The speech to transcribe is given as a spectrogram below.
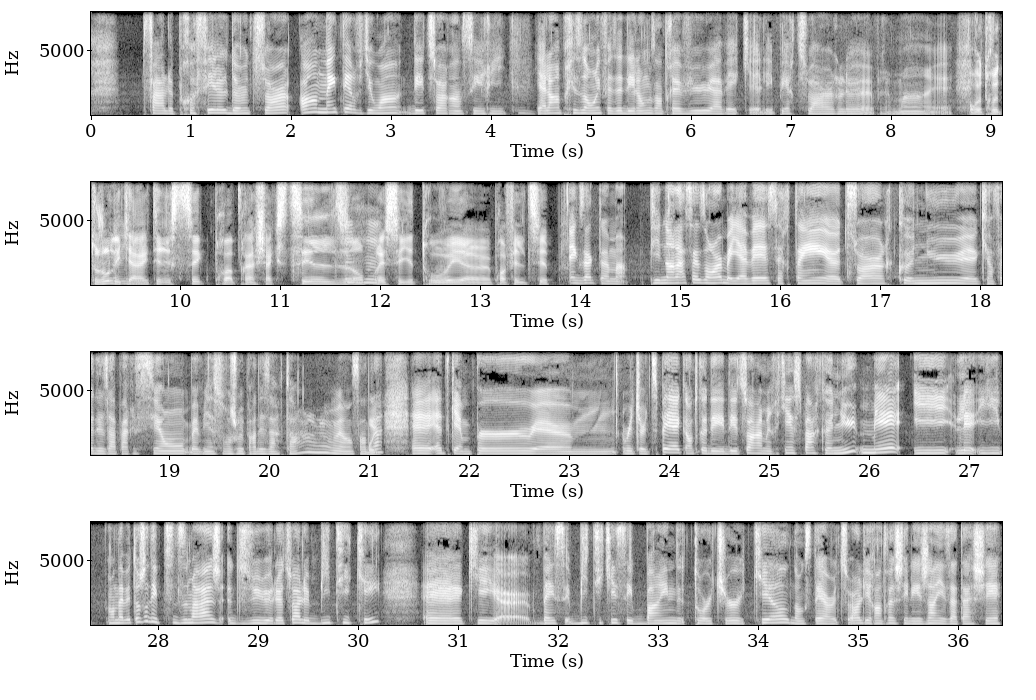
faire le profil d'un tueur en interviewant des tueurs en série. Il allait en prison, il faisait des longues entrevues avec euh, les pires tueurs, là, vraiment. euh, Pour retrouver toujours les caractéristiques propres à chaque style, disons, Mhm. pour essayer de trouver un profil type. Exactement. Puis dans la saison 1, ben, il y avait certains euh, tueurs connus euh, qui ont fait des apparitions, ben, bien sûr joués par des acteurs, là, mais on s'entend. Oui. Euh, Ed Kemper, euh, Richard Speck, en tout cas des, des tueurs américains super connus. Mais il, le- il- on avait toujours des petites images du le tueur, le BTK, euh, qui est, ben, c'est BTK, c'est Bind, Torture, Kill. Donc c'était un tueur, il rentrait chez les gens, il les attachait,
